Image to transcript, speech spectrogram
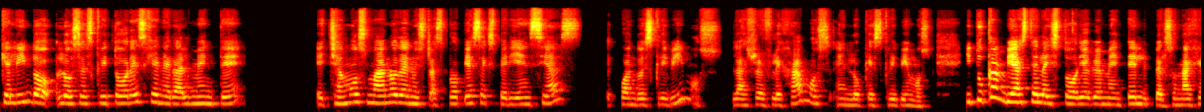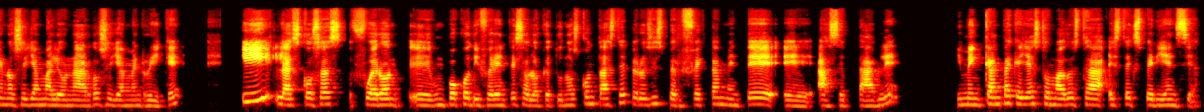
qué lindo. Los escritores generalmente echamos mano de nuestras propias experiencias cuando escribimos, las reflejamos en lo que escribimos. Y tú cambiaste la historia, obviamente, el personaje no se llama Leonardo, se llama Enrique, y las cosas fueron eh, un poco diferentes a lo que tú nos contaste, pero eso es perfectamente eh, aceptable y me encanta que hayas tomado esta, esta experiencia.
